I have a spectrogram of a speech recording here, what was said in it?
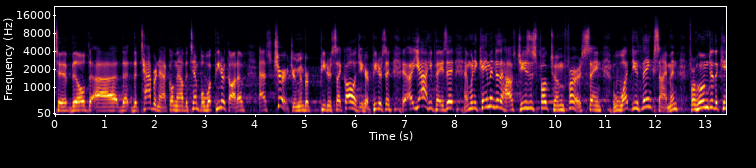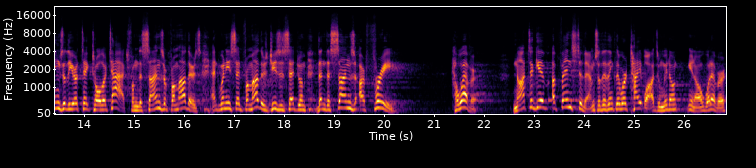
to build uh, the, the tabernacle, now the temple, what Peter thought of as church. Remember Peter's psychology here. Peter said, uh, Yeah, he pays it. And when he came into the house, Jesus spoke to him first, saying, What do you think, Simon? For whom do the kings of the earth take toll or tax? From the sons or from others? And when he said, From others, Jesus Jesus said to him, Then the sons are free. However, not to give offense to them, so they think they were tightwads and we don't, you know, whatever.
